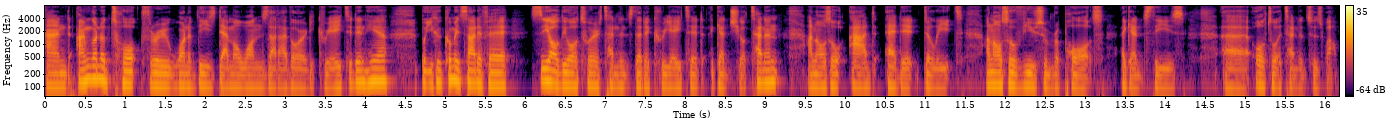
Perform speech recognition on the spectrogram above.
and I'm going to talk through one of these demo ones that I've already created in here, but you can come inside of here, see all the auto attendants that are created against your tenant, and also add, edit, delete, and also view some reports against these uh, auto attendants as well.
